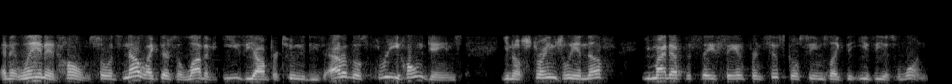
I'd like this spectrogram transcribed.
and Atlanta at home. So it's not like there's a lot of easy opportunities. Out of those three home games, you know, strangely enough, you might have to say San Francisco seems like the easiest one.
